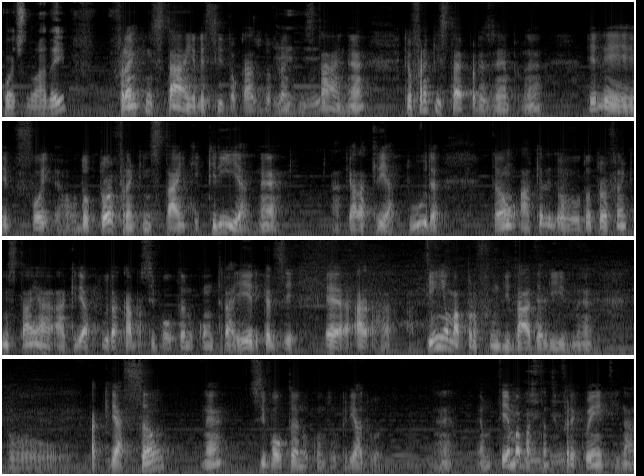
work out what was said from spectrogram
continuar daí? Frankenstein, ele cita o caso Uhum. do Frankenstein, né? Que o Frankenstein, por exemplo, né? Ele foi o Dr. Frankenstein que cria, né? Aquela criatura. Então, aquele, o Dr. Frankenstein, a, a criatura acaba se voltando contra ele. Quer dizer, é, a- a- tinha uma profundidade ali, né? O- a criação, né? Se voltando contra o criador. É um tema bastante Uhum. frequente na,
